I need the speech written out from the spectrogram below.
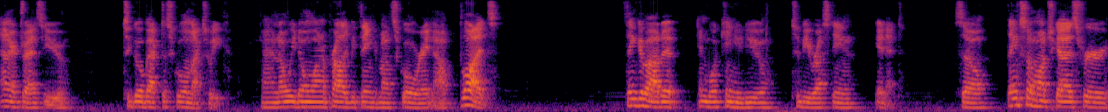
energize you to go back to school next week. I know we don't want to probably be thinking about school right now, but think about it and what can you do to be resting in it. So thanks so much, guys, for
